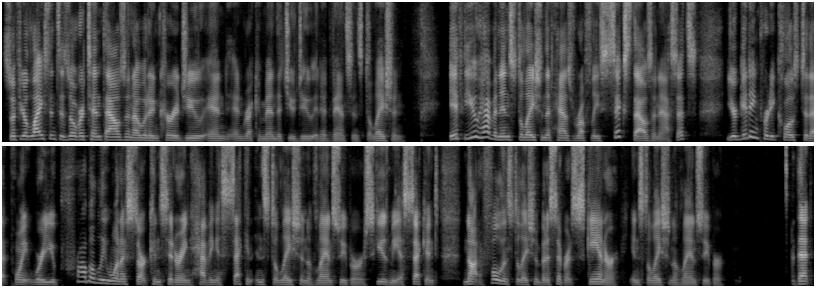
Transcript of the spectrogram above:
So if your license is over 10,000, I would encourage you and, and recommend that you do an advanced installation. If you have an installation that has roughly 6,000 assets, you're getting pretty close to that point where you probably want to start considering having a second installation of Lansweeper, excuse me, a second, not a full installation, but a separate scanner installation of Lansweeper that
